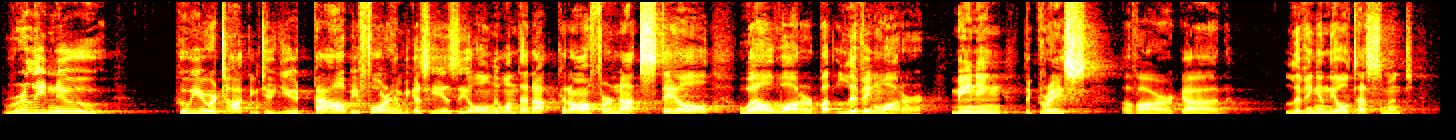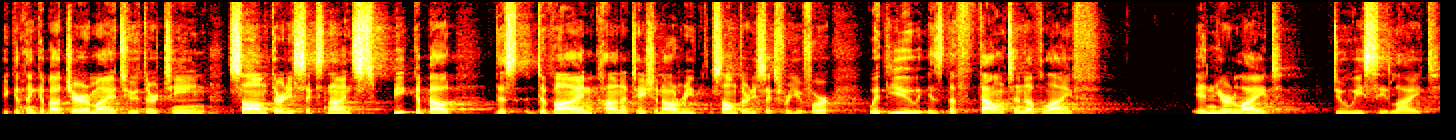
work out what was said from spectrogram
really knew who you were talking to, you'd bow before him because he is the only one that can offer not stale well water, but living water, meaning the grace of our God. Living in the Old Testament, you can think about Jeremiah 2:13, Psalm 36:9 speak about this divine connotation. I'll read Psalm 36 for you. For with you is the fountain of life. In your light do we see light.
